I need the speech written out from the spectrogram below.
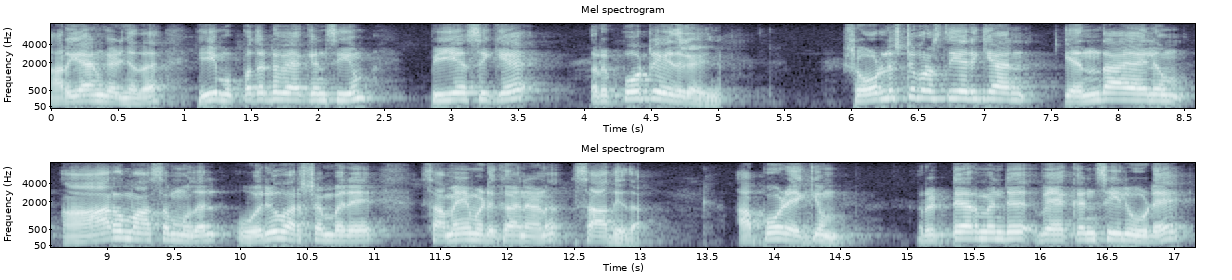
അറിയാൻ കഴിഞ്ഞത്. ഈ മുപ്പത്തെട്ട് വേക്കൻസിയും പി എസ് സിക്ക് റിപ്പോർട്ട് ചെയ്ത് കഴിഞ്ഞു. ഷോർട്ട് ലിസ്റ്റ് പ്രസിദ്ധീകരിക്കാൻ എന്തായാലും ആറു മാസം മുതൽ ഒരു വർഷം വരെ സമയമെടുക്കാനാണ് സാധ്യത. അപ്പോഴേക്കും റിട്ടയർമെന്റ് വേക്കൻസിയിലൂടെ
